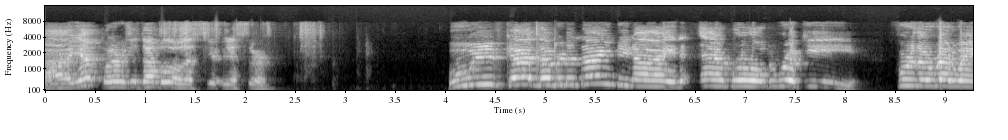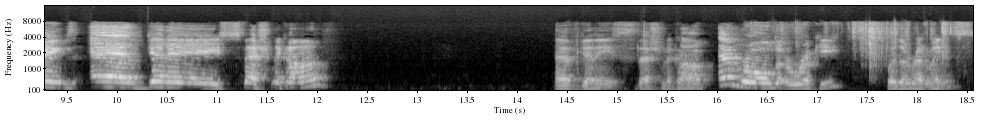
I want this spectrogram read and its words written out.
Uh, yep, whatever's it down below. That's yes, sir. We've got number to 99, Emerald Rookie for the Red Wings, Evgeny Svechnikov. Evgeny Svechnikov, Emerald Rookie for the Red Wings.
